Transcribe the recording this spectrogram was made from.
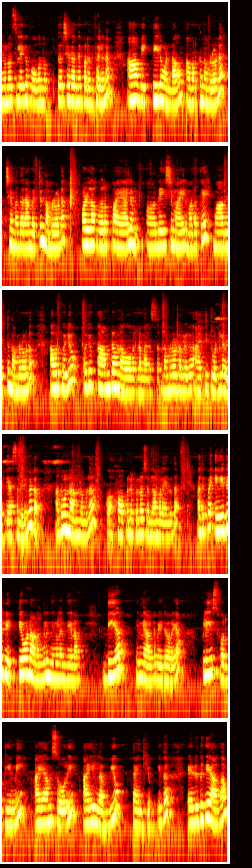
യൂണിവേഴ്സിലേക്ക് പോകുന്നു. തീർച്ചയായിട്ടും അതിന് പ്രതിഫലനം ആ വ്യക്തിയിലും ഉണ്ടാകും. അവർക്ക് നമ്മളോട് ക്ഷമ തരാൻ പറ്റും. നമ്മളോട് ഉള്ള വെറുപ്പായാലും ദേഷ്യമായാലും അതൊക്കെ മാറിയിട്ട് നമ്മളോടും അവർക്കൊരു ഒരു കാം ഡൗൺ ആവും അവരുടെ മനസ്സ്. നമ്മളോടുള്ളൊരു ആറ്റിറ്റ്യൂഡിൽ വ്യത്യാസം വരും കേട്ടോ. അതുകൊണ്ടാണ് നമ്മൾ ഹോപ്പനപ്പനോ ചൊല്ലാൻ പറയുന്നത്. അതിപ്പോൾ ഏത് വ്യക്തിയോടാണെങ്കിലും നിങ്ങൾ എന്ത് ചെയ്യണം? ഡിയർ ഇന്നയാളുടെ പേര് പറയാം. Please forgive me I am sorry I love you thank you ഇത് എഴുതുകയാകാം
